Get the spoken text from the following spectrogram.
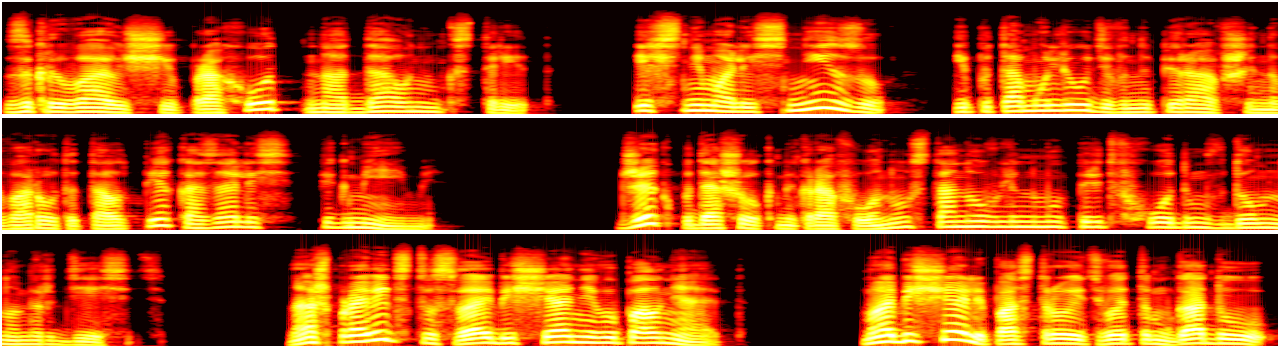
закрывающие проход на Даунинг-стрит. Их снимали снизу и потому люди, в напиравшей на ворота толпе, казались пигмеями. Джек подошел к микрофону, установленному перед входом в дом номер 10. Наше правительство свои обещания выполняет. Мы обещали построить в этом году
